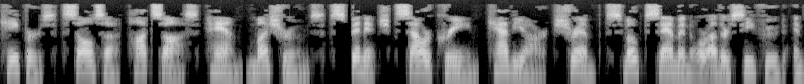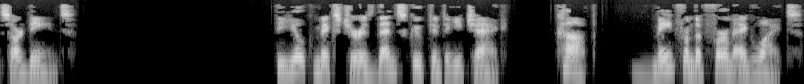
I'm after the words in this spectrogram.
capers, salsa, hot sauce, ham, mushrooms, spinach, sour cream, caviar, shrimp, smoked salmon or other seafood, and sardines. The yolk mixture is then scooped into each egg cup, made from the firm egg whites.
